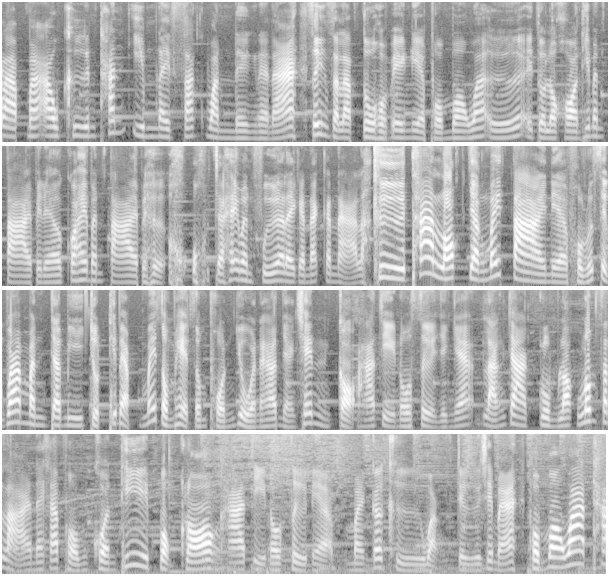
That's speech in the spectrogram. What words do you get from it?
กลับมาเอาคืนท่านอิมในสักวันหนึ่งนะนะ ซึ่งสำหรับตัวผมเองเนี่ยผมมองว่าเออไอตัวละครที่มันตายไปแล้วก็ให้มันตายไปเถอะโอ้จะให้มันฟื้นอะไรกันนักกันหนาล่ะคือถ้าล็อกยังไม่ตายเนี่ยผมรู้สึกว่ามันจะมีจุดที่แบบไม่สมเหตุสมผลอยู่นะครับอย่างเช่นเกาะฮาจิโนสึอย่างเงี้ยหลังจากกลุ่มล็อกล่มสลายนะครับผมคนที่ปกครองฮาจิโนสึเนี่ยมันก็คือหวังจือใช่ไหมผมมองว่าถ้า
